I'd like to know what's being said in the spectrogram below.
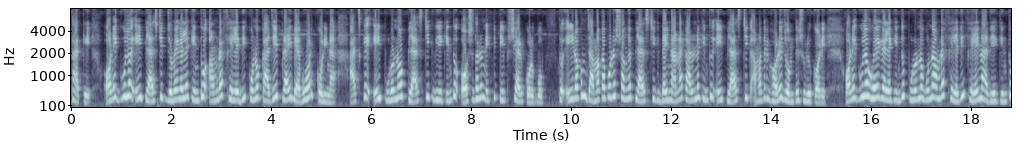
থাকে। অনেকগুলো এই প্লাস্টিক জমে গেলে কিন্তু আমরা ফেলে দিই, কোনো কাজেই প্রায় ব্যবহার করি না। আজকে এই পুরনো প্লাস্টিক দিয়ে কিন্তু অসাধারণ একটি টিপস শেয়ার করব। তো এই রকম জামা কাপড়ের সঙ্গে প্লাস্টিক দেয়। নানা কারণে কিন্তু এই প্লাস্টিক আমাদের ঘরে জমতে শুরু করে। অনেকগুলো হয়ে গেলে কিন্তু পুরনোগুলো আমরা ফেলে দিই, ফেলে না দিয়ে কিন্তু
